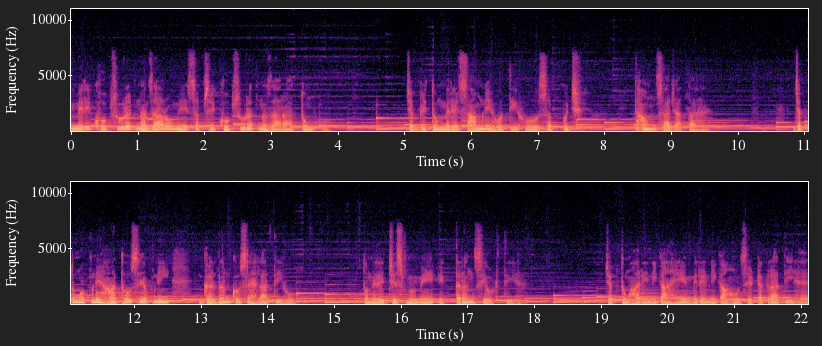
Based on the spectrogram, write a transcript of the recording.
मेरे खूबसूरत नज़ारों में सबसे खूबसूरत नज़ारा तुम हो। जब भी तुम मेरे सामने होती हो, सब कुछ थम सा जाता है। जब तुम अपने हाथों से अपनी गर्दन को सहलाती हो तो मेरे जिस्म में एक तरंग सी उठती है। जब तुम्हारी निगाहें मेरे निगाहों से टकराती है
